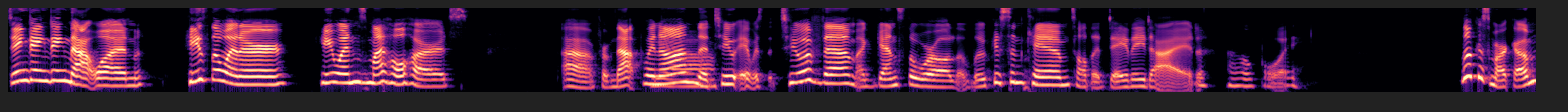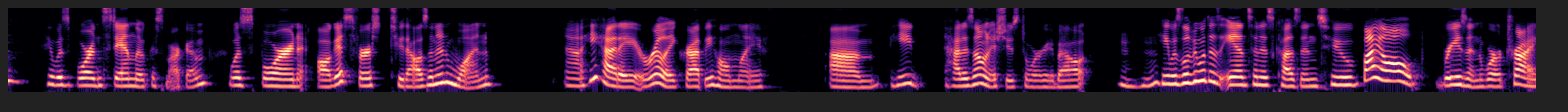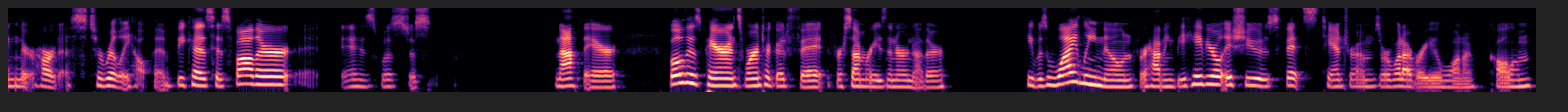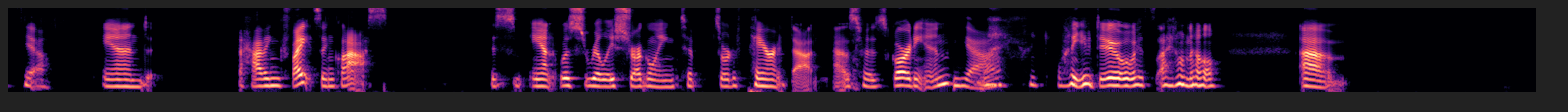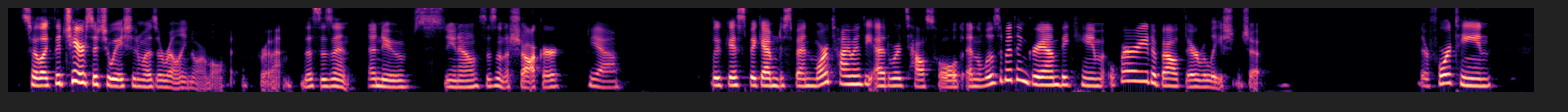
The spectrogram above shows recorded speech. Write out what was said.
Ding, ding, ding, that one. He's the winner. He wins my whole heart. Uh, from that point on, the two it was the two of them against the world, Lucas and Kim, till the day they died. Oh boy. Lucas Markham, who was born Stan Lucas Markham, was born August 1st, 2001. Uh, he had a really crappy home life. Um, he had his own issues to worry about. Mm-hmm. He was living with his aunts and his cousins, who, by all reason, were trying their hardest to really help him because his father is was just not there. Both his parents weren't a good fit for some reason or another. He was widely known for having behavioral issues, fits, tantrums, or whatever you want to call them, Yeah. and having fights in class. His aunt was really struggling to sort of parent that as his guardian. Yeah. Like, what do you do? It's I don't know. Um so like the chair situation was a really normal thing for them. This isn't a new, you know, this isn't a shocker. Yeah. Lucas began to spend more time at the Edwards household, and Elizabeth and Graham became worried about their relationship. They're 14,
